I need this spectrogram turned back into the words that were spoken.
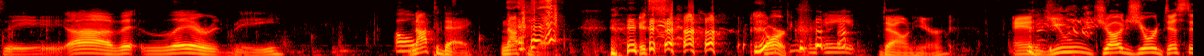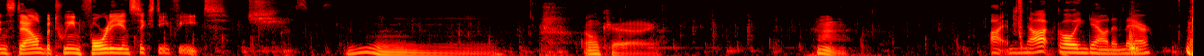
see. Ah, th- there it be. Oh, Not today. Not today. It's dark An eight. down here, and you judge your distance down between 40 and 60 feet. Hmm. Okay. Hmm. I'm not going down in there.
